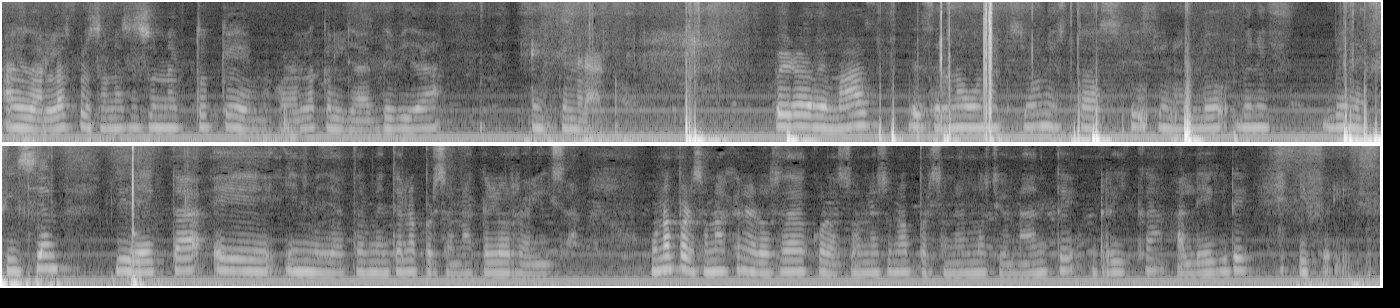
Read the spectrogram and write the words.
ayudar a las personas es un acto que mejora la calidad de vida en general. Pero además de ser una buena acción, estás gestionando benefician directa e inmediatamente a la persona que lo realiza. Una persona generosa de corazón es una persona emocionante, rica, alegre y feliz.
